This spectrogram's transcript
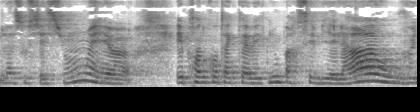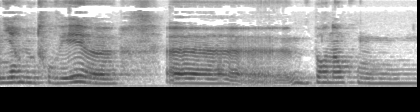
l'association et, et, prendre contact avec nous par ces biais-là ou venir nous trouver pendant qu'on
